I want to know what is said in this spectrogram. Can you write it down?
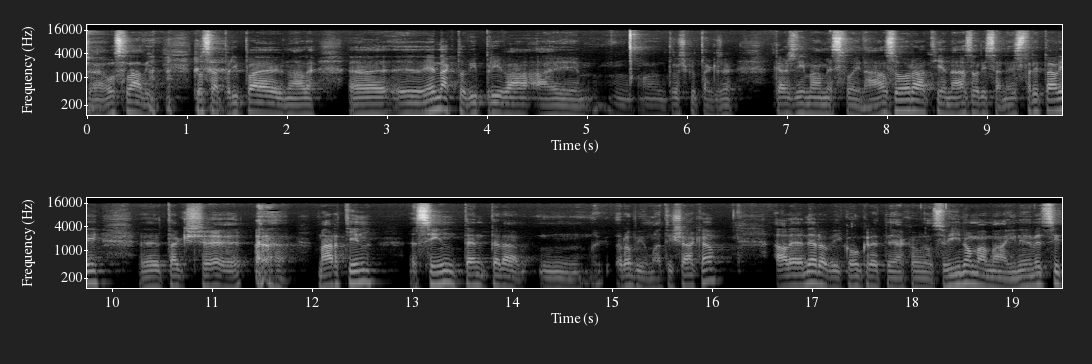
že oslaviť. To sa pripájajú, no ale e, jednak to vyplýva aj m, mm, trošku tak, že každý máme svoj názor a tie názory sa nestretali. E, takže Martin, syn, ten teda m, robí u Matišáka ale nerobí konkrétne ako s vínom a má iné veci,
